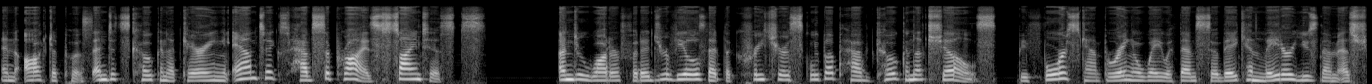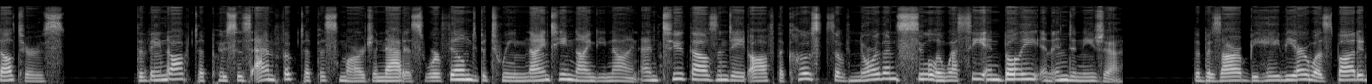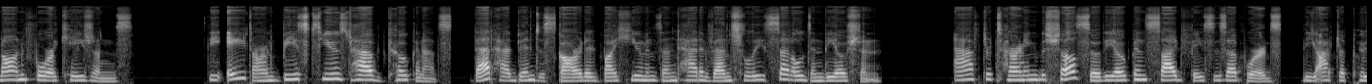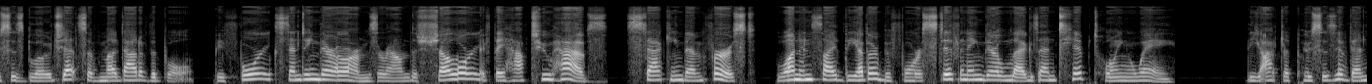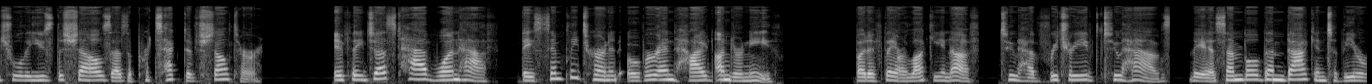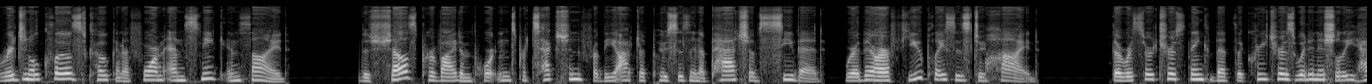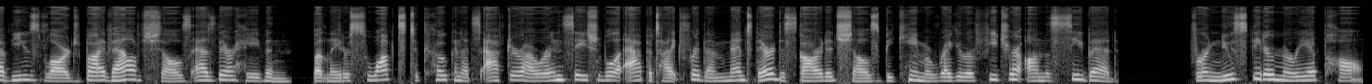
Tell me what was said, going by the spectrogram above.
An octopus and its coconut-carrying antics have surprised scientists. Underwater footage reveals that the creatures scoop up halved coconut shells, before scampering away with them so they can later use them as shelters. The veined octopuses Amphioctopus marginatus were filmed between 1999 and 2008 off the coasts of northern Sulawesi and Bali in Indonesia. The bizarre behavior was spotted on four occasions. The eight-armed beasts used halved coconuts that had been discarded by humans and had eventually settled in the ocean. After turning the shell so the open side faces upwards, the octopuses blow jets of mud out of the bowl, before extending their arms around the shell or if they have two halves, stacking them first, one inside the other before stiffening their legs and tiptoeing away. The octopuses eventually use the shells as a protective shelter. If they just have one half, they simply turn it over and hide underneath. But if they are lucky enough to have retrieved two halves, they assemble them back into the original closed coconut form and sneak inside. The shells provide important protection for the octopuses in a patch of seabed, where there are few places to hide. The researchers think that the creatures would initially have used large bivalve shells as their haven but later swapped to coconuts after our insatiable appetite for them meant their discarded shells became a regular feature on the seabed. For Newsfeeder Maria Paul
